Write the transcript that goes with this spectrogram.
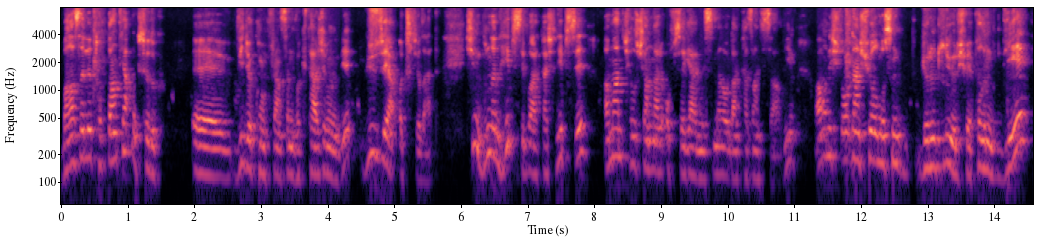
Bazıları toplantı yapmak istiyorduk. E, video konferans hani vakit harcamanın diye yüz yüze yapmak istiyorlardı. Şimdi bunların hepsi bu arkadaşların hepsi aman çalışanlar ofise gelmesin ben oradan kazanç sağlayayım. Aman işte oradan şey olmasın görüntülü görüşme yapalım diye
